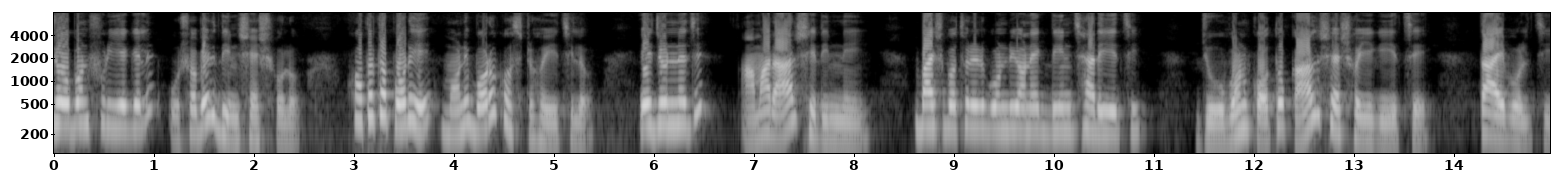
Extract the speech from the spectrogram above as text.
যৌবন ফুরিয়ে গেলে ওসবের দিন শেষ হলো। কথাটা পড়ে মনে বড় কষ্ট হয়েছিল। এই জন্যে যে আমার আর সেদিন নেই। বাইশ বছরের গণ্ডি অনেক দিন ছাড়িয়েছি। যৌবন কত কাল শেষ হয়ে গিয়েছে, তাই বলছি।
